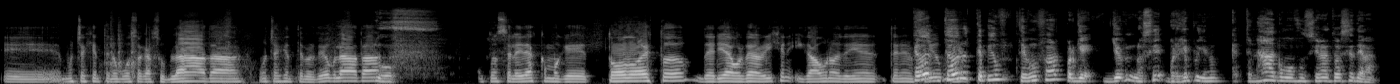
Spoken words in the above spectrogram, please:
eh, mucha gente no pudo sacar su plata, mucha gente perdió plata. Uf. Entonces la idea es como que todo esto debería volver al origen y cada uno debería tener te pido, un- te pido un favor, porque yo no sé, por ejemplo, yo no capto nada cómo funciona todo ese tema.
